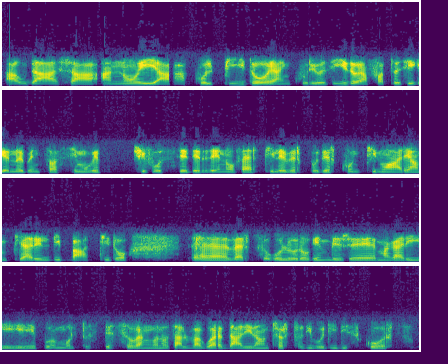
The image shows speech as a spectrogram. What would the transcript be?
audacia a noi ha colpito e ha incuriosito e ha fatto sì che noi pensassimo che ci fosse terreno fertile per poter continuare a ampliare il dibattito eh, verso coloro che invece magari molto spesso vengono salvaguardati da un certo tipo di discorso.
